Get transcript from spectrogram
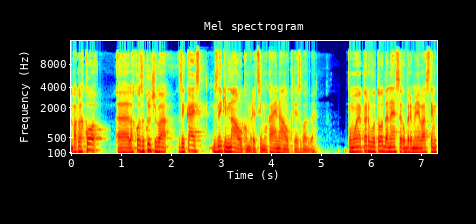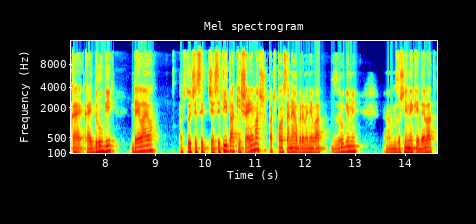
Ampak lahko, uh, lahko zaključiva z, z nekim naukom, recimo, kaj je nauk te zgodbe. Po mojem, prvo to, da ne se obremenjeva s tem, kaj, kaj drugi delajo. Pač tudi, če, si, če si ti taki še imaš, pač pa se ne obremenjeva z drugimi, um, začni nekaj delati.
